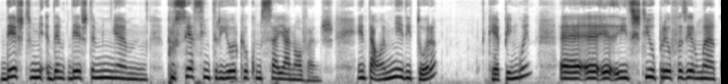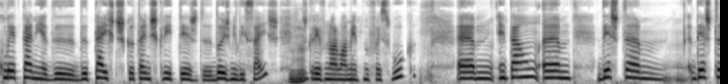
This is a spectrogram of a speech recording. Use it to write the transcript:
deste, mi- da- deste minha hum, processo interior que eu comecei há nove anos. Então, a minha editora, que é a Penguin. Uh, uh, existiu para eu fazer uma coletânea de, de, textos que eu tenho escrito desde 2006. Uhum. Escrevo normalmente no Facebook. Um, então, um, desta, desta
